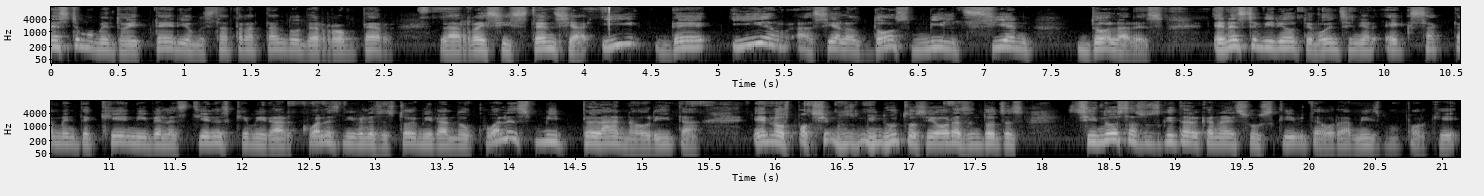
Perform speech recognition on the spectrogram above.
este momento Ethereum está tratando de romper la resistencia y de ir hacia los 2100 dólares. En este video te voy a enseñar exactamente qué niveles tienes que mirar, cuáles niveles estoy mirando, cuál es mi plan ahorita en los próximos minutos y horas. Entonces, si no estás suscrito al canal, suscríbete ahora mismo porque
